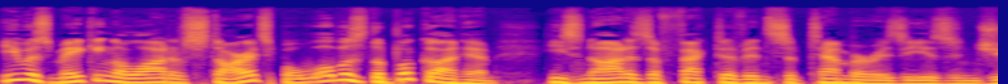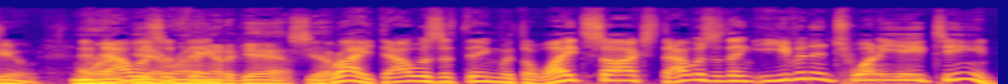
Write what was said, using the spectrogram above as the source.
he was making a lot of starts, but what was the book on him? He's not as effective in September as he is in June, and right, that was yeah, a running thing. out of gas. Yep. Right, that was a thing with the White Sox. That was a thing even in 2018.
